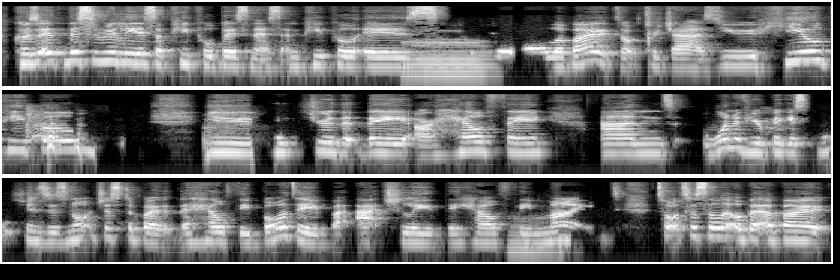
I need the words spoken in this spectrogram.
Because this really is a people business and people is mm. all about dr jaz. You heal people you make sure that they are healthy. And one of your biggest missions is not just about the healthy body, but actually the healthy mm. mind. Talk to us a little bit about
